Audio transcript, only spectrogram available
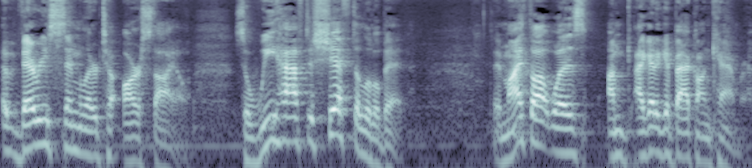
uh, very similar to our style. So we have to shift a little bit. And my thought was, I'm, I got to get back on camera.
